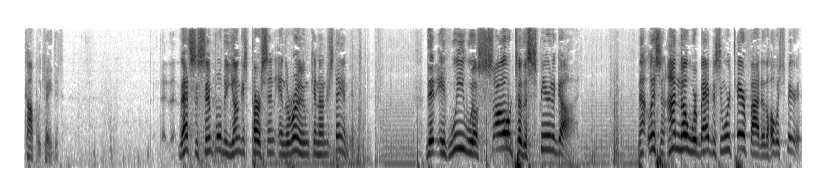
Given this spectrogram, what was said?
complicated. That's so simple, the youngest person in the room can understand it. That if we will sow to the Spirit of God. Now, listen, I know we're Baptists and we're terrified of the Holy Spirit.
